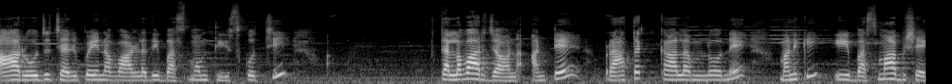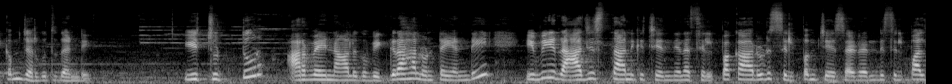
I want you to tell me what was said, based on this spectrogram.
ఆ రోజు చనిపోయిన వాళ్ళది భస్మం తీసుకొచ్చి తెల్లవారుజామున అంటే ప్రాతకాలంలోనే మనకి ఈ భస్మాభిషేకం జరుగుతుందండి. ఈ చుట్టూ అరవై నాలుగు విగ్రహాలు ఉంటాయండి ఇవి రాజస్థాన్కి చెందిన శిల్పకారుడు శిల్పం చేశాడండి శిల్పాలు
